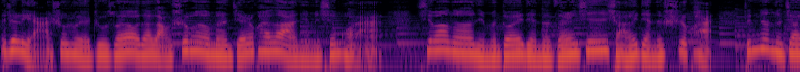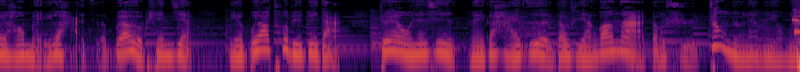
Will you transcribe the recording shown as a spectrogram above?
在这里啊，瘦瘦也祝所有的老师朋友们节日快乐！你们辛苦了，希望呢你们多一点的责任心，少一点的市侩，真正的教育好每一个孩子，不要有偏见，也不要特别对待，这样我相信每个孩子都是阳光的，都是正能量的，有没有？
